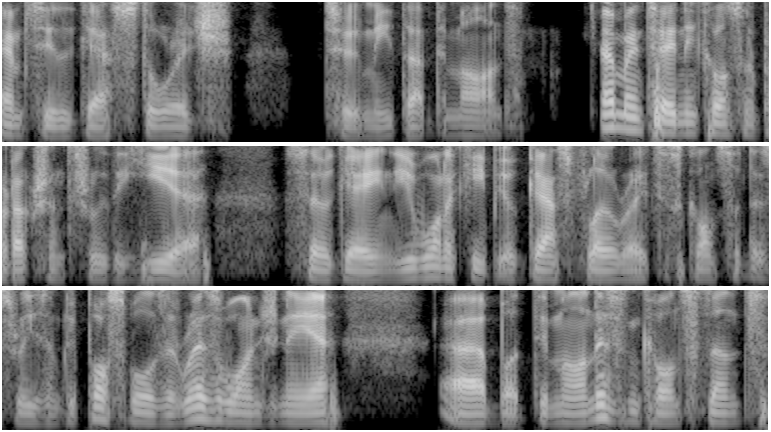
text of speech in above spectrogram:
empty the gas storage to meet that demand and maintaining constant production through the year. So again, you want to keep your gas flow rate as constant as reasonably possible as a reservoir engineer, uh, but demand isn't constant.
